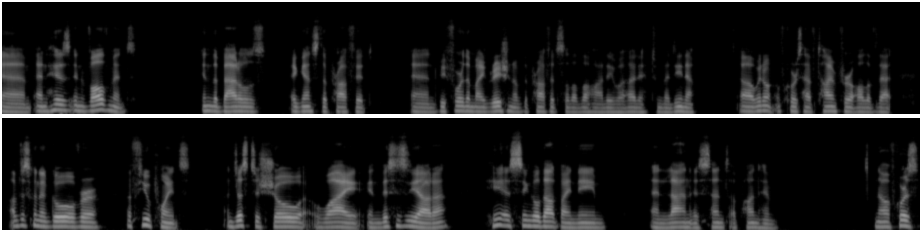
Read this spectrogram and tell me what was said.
um, and his involvement in the battles against the Prophet and before the migration of the Prophet ﷺ to Medina. Uh, we don't, of course, have time for all of that. I'm just going to go over a few points just to show why in this ziyarah he is singled out by name and la'an is sent upon him. Now, of course,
